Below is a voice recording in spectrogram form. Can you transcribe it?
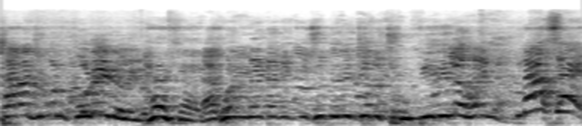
সারা জীবন করেই রইল। হ্যাঁ, স্যার। এখন মেয়েটাকে কিছুদিনের জন্য ছুটি দিলে হয় না? না স্যার।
